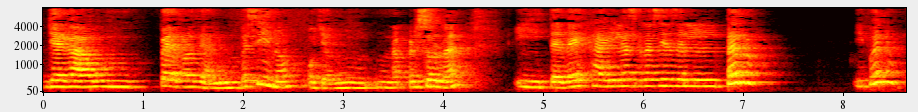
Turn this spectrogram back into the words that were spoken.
llega un perro de algún vecino o llega una persona y te deja ahí las gracias del perro. Y bueno,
